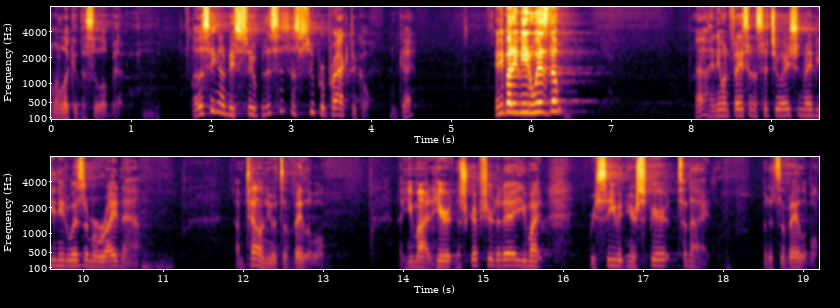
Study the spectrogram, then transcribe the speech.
I want to look at this a little bit. Now, this ain't going to be super, this is just super practical, okay? Anybody need wisdom? Well, anyone facing a situation, maybe you need wisdom right now. I'm telling you, it's available. Now, you might hear it in the scripture today, you might receive it in your spirit tonight, but it's available.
